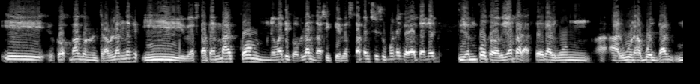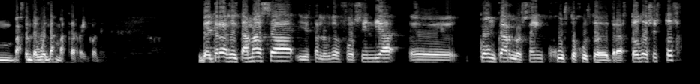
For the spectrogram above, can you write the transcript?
y va con ultra blandos y Verstappen va con neumático blando. Así que Verstappen se supone que va a tener tiempo todavía para hacer algún, a- alguna vuelta, mm, bastante vueltas más que Raikkonen. Detrás está Massa y están los dos Force India eh, con Carlos Sainz justo, justo detrás. Todos estos,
